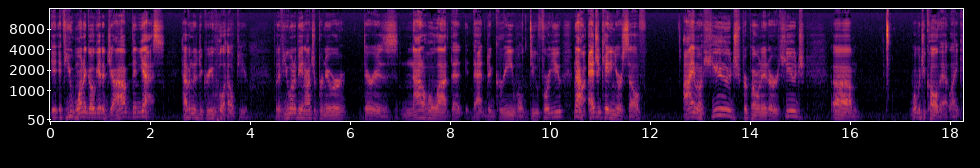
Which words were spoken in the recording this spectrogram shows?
if you want to go get a job, then yes, having a degree will help you. But if you want to be an entrepreneur, there is not a whole lot that that degree will do for you. Now, educating yourself, I am a huge proponent or huge, um, what would you call that? Like,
